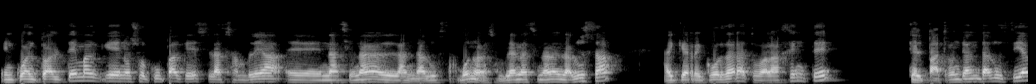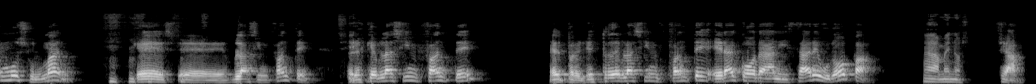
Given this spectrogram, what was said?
En cuanto al tema que nos ocupa, que es la Asamblea eh, Nacional Andaluza. Bueno, la Asamblea Nacional Andaluza hay que recordar a toda la gente que el patrón de Andalucía es musulmán, que es eh, Blas Infante. Pero es que Blas Infante, el proyecto de Blas Infante era coranizar Europa. Nada menos. O sea,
